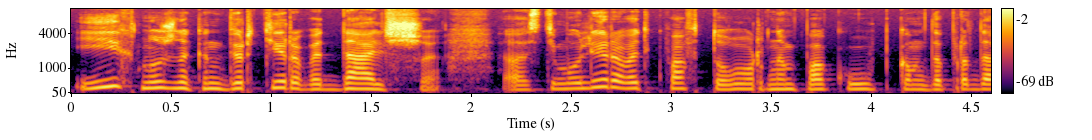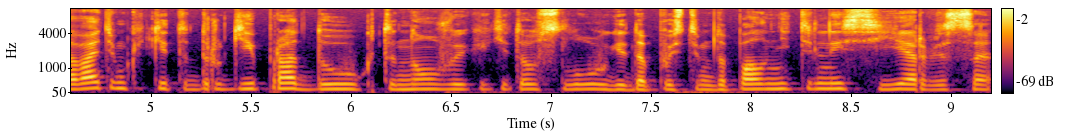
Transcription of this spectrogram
и их нужно конвертировать дальше, а, стимулировать к повторным покупкам, допродавать им какие-то другие продукты, новые какие-то услуги, допустим, дополнительные сервисы.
